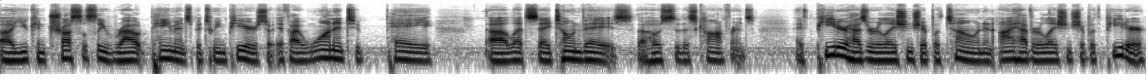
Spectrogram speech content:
uh, you can trustlessly route payments between peers. So if I wanted to pay, uh, let's say, Tone Vays, the host of this conference, if Peter has a relationship with Tone and I have a relationship with Peter,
